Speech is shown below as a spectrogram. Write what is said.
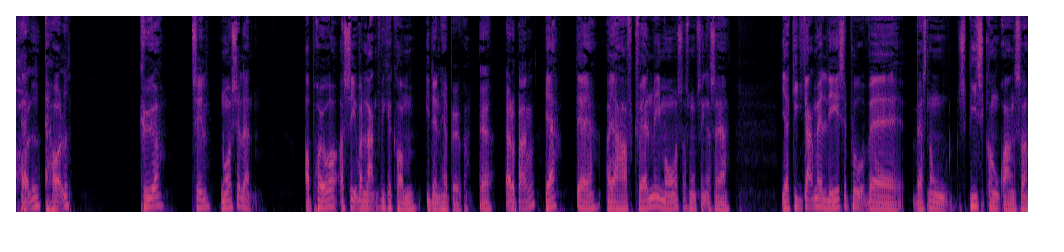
Holdet. af holdet kører til Nordsjælland og prøver at se, hvor langt vi kan komme i den her burger. Ja. Er du bange? Det er jeg, og jeg har haft kvalme i morges og sådan nogle ting og sager. Jeg gik i gang med at læse på, hvad, hvad sådan nogle spisekonkurrencer,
